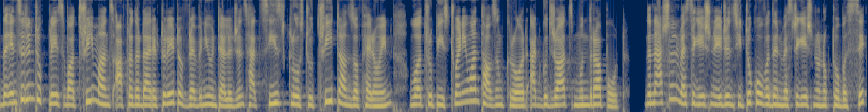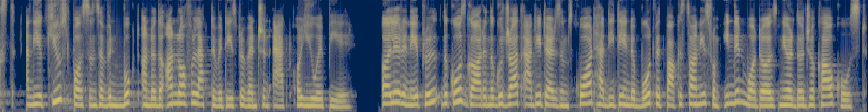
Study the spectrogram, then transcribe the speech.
The incident took place about three months after the Directorate of Revenue Intelligence had seized close to three tons of heroin worth rupees 21,000 crore at Gujarat's Mundra port. The National Investigation Agency took over the investigation on October 6th, and the accused persons have been booked under the Unlawful Activities Prevention Act or UAPA. Earlier in April, the Coast Guard and the Gujarat Anti Terrorism Squad had detained a boat with Pakistanis from Indian waters near the Jakhau coast.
